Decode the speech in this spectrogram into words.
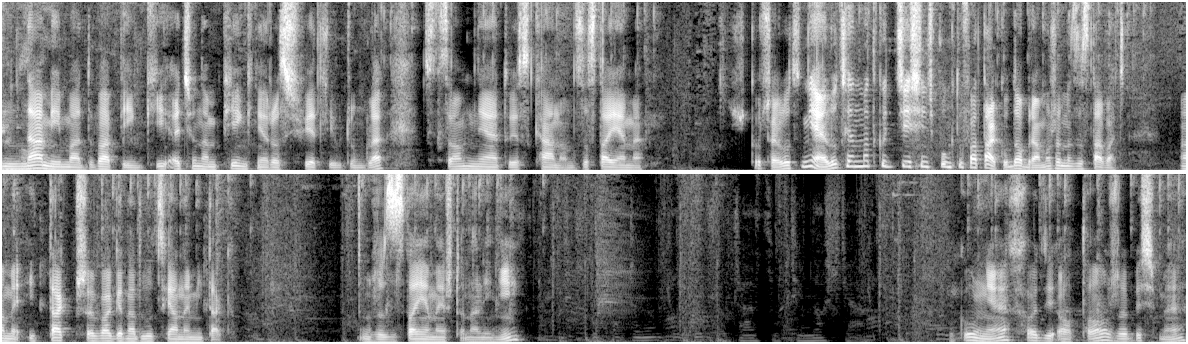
nami ma dwa pinki. Eciu nam pięknie rozświetlił dżunglę. Co? Nie, tu jest kanon, zostajemy. Kurczę, Luc nie, Lucian ma tylko 10 punktów ataku. Dobra, możemy zostawać. Mamy i tak przewagę nad Lucianem i tak. Że zostajemy jeszcze na linii. Ogólnie chodzi o to, żebyśmy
